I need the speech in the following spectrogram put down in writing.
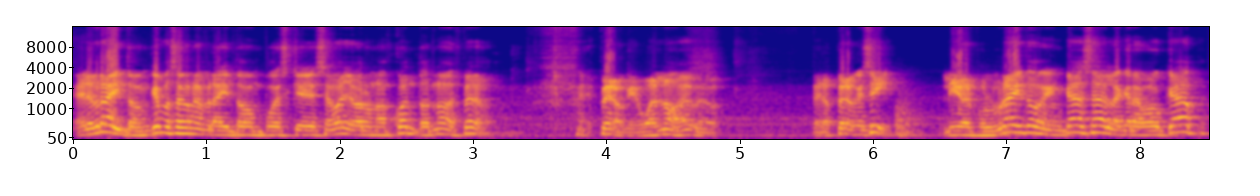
El Brighton, ¿qué pasa con el Brighton? Pues que se va a llevar unos cuantos, ¿no? Espero. espero que igual no, ¿eh? Pero, pero espero que sí. Liverpool-Brighton en casa, la Carabao Cup.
